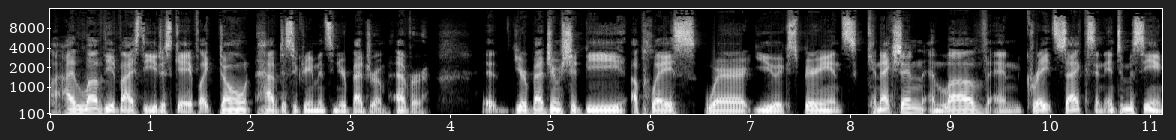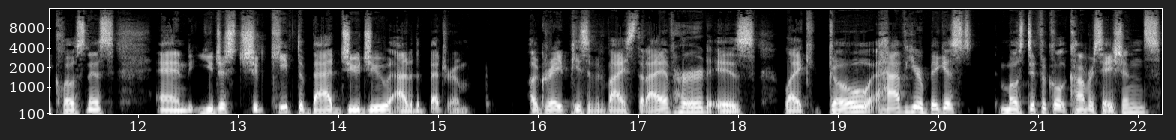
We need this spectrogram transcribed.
I love the advice that you just gave. Like don't have disagreements in your bedroom ever. Your bedroom should be a place where you experience connection and love and great sex and intimacy and closeness. And you just should keep the bad juju out of the bedroom. A great piece of advice that I have heard is like, go have your biggest most difficult conversations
